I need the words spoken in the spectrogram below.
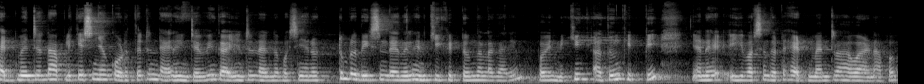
ഹെഡ് മെന്ററിന്റെ ആപ്ലിക്കേഷൻ ഞാൻ കൊടുത്തിട്ടുണ്ടായിരുന്നു ഇന്റർവ്യൂ കഴിഞ്ഞിട്ടുണ്ടായിരുന്നു. പക്ഷേ ഞാൻ ഒട്ടും പ്രതീക്ഷ ഉണ്ടായിരുന്നില്ല എനിക്ക് കിട്ടും എന്നുള്ള കാര്യം. അപ്പോൾ എനിക്ക് അതും കിട്ടി. ഞാൻ ഈ വർഷം തൊട്ട് ഹെഡ് മെന്റർ ആവുകയാണ്. അപ്പം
